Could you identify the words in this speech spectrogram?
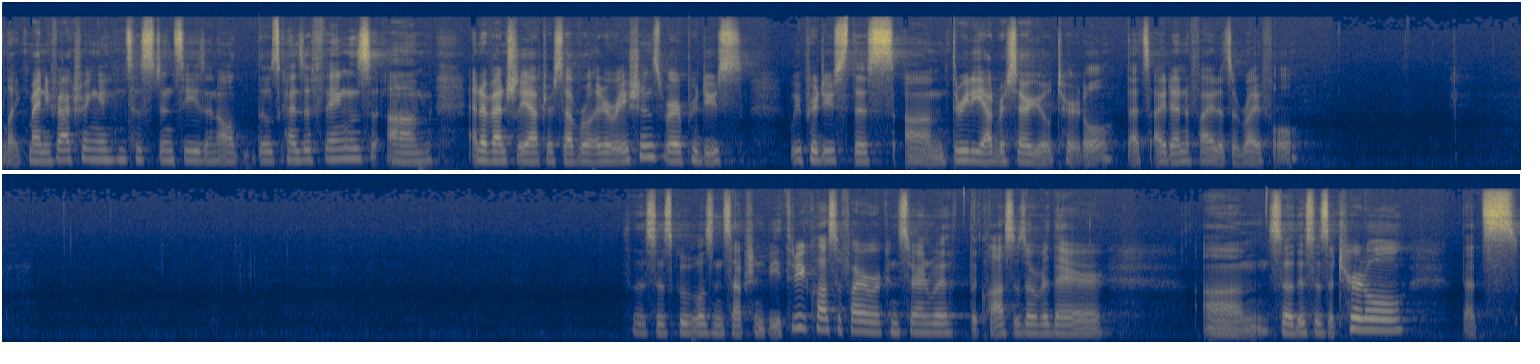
like manufacturing inconsistencies and all those kinds of things. Um, and eventually after several iterations, we produced we produced this um, 3D adversarial turtle that's identified as a rifle. So this is Google's Inception v3 classifier we're concerned with. The class is over there. Um, so this is a turtle. That's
